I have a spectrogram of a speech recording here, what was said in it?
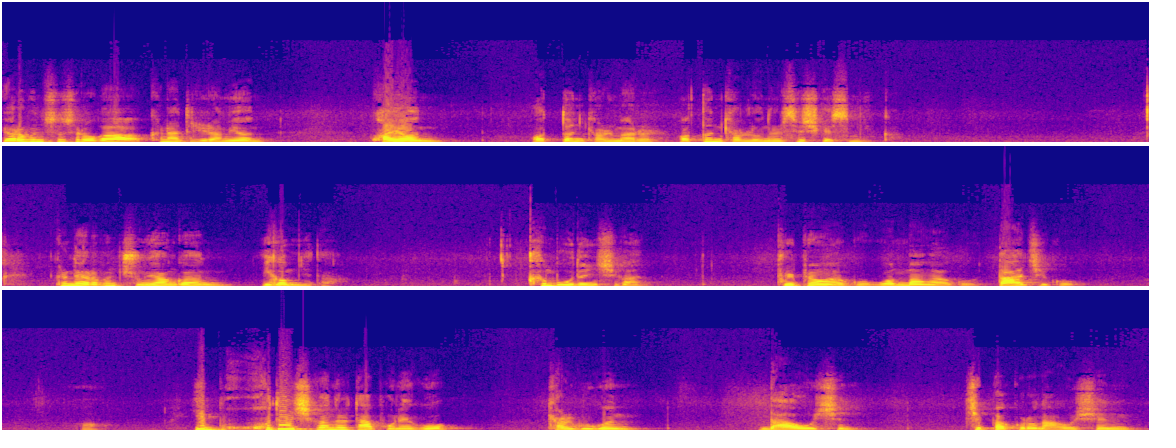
여러분 스스로가 큰아들이라면 과연 어떤 결말을, 어떤 결론을 쓰시겠습니까? 그런데 여러분 중요한 건 이겁니다. 그 모든 시간, 불평하고, 원망하고, 따지고, 어, 이 모든 시간을 다 보내고 결국은 나오신, 집 밖으로 나오신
